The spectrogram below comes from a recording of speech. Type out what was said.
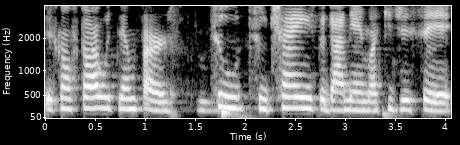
It's gonna start with them 1st to to change the dynamic, like you just said.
